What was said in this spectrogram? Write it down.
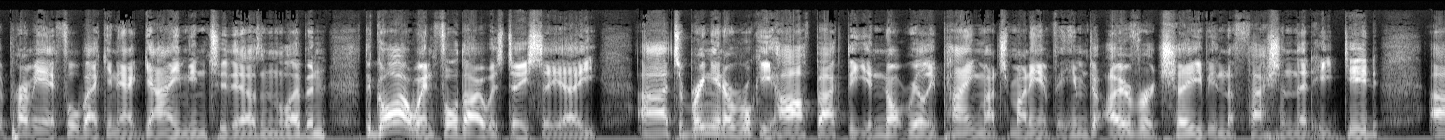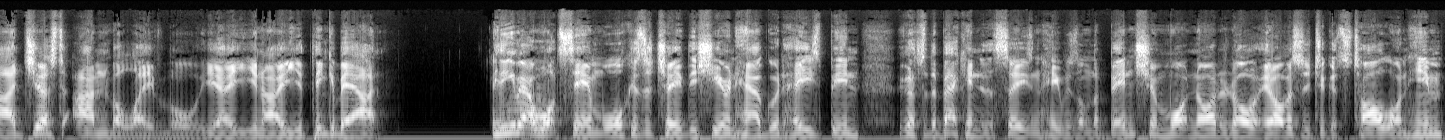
the premier fullback in our game in 2011. The guy I went for, though, was DCE. Uh, to bring in a rookie halfback that you're not really paying much money and for him to overachieve in the fashion that he did, uh, just unbelievable. Yeah, you know, you think about you think about what Sam Walker's achieved this year and how good he's been. We got to the back end of the season, he was on the bench and whatnot. It, all, it obviously took its toll on him.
